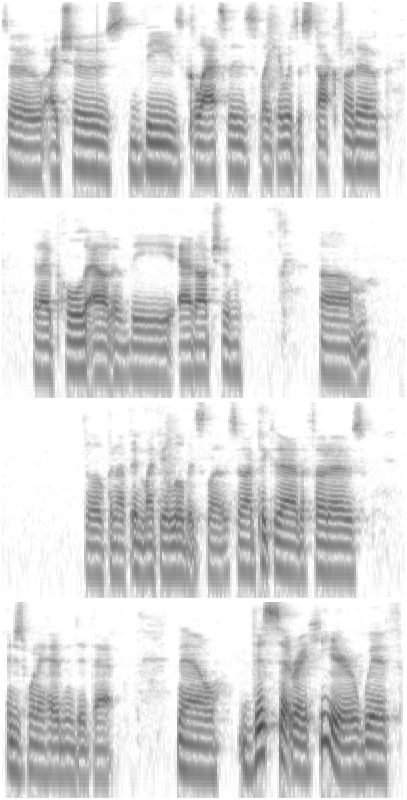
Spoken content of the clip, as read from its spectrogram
So I chose these glasses, like it was a stock photo that I pulled out of the add option. Um, it'll open up, it might be a little bit slow. So I picked it out of the photos and just went ahead and did that. Now, this set right here with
